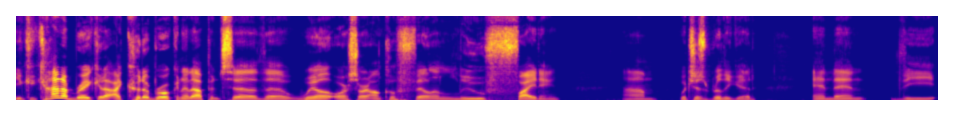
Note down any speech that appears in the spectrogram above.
You could kind of break it up. I could have broken it up into the Will or sorry Uncle Phil and Lou fighting, um, which is really good, and then the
